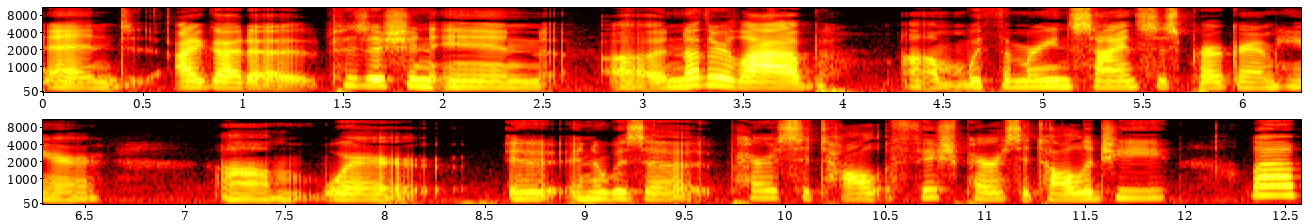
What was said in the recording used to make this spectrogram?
and I got a position in uh, another lab um, with the marine sciences program here, um, where it, and it was a parasitol a fish parasitology lab.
